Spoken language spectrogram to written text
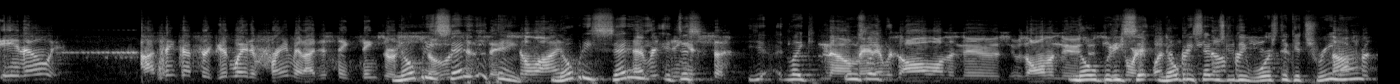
You know, I think that's a good way to frame it. I just think things are Nobody so said anything. Nobody said anything. Everything it just, so- yeah, like No, it was man, like it was all on the news. It was all on the news. nobody said nobody said it was going to be worse than Katrina. for-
